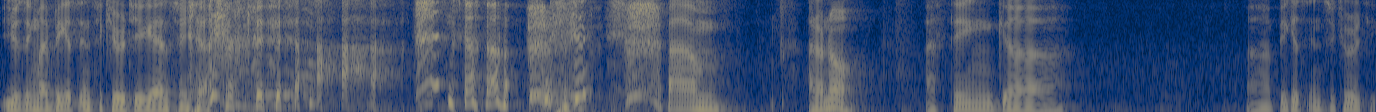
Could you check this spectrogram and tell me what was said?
using my biggest insecurity against. Yeah, just kidding. um, I don't know. I think uh, uh, biggest insecurity.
